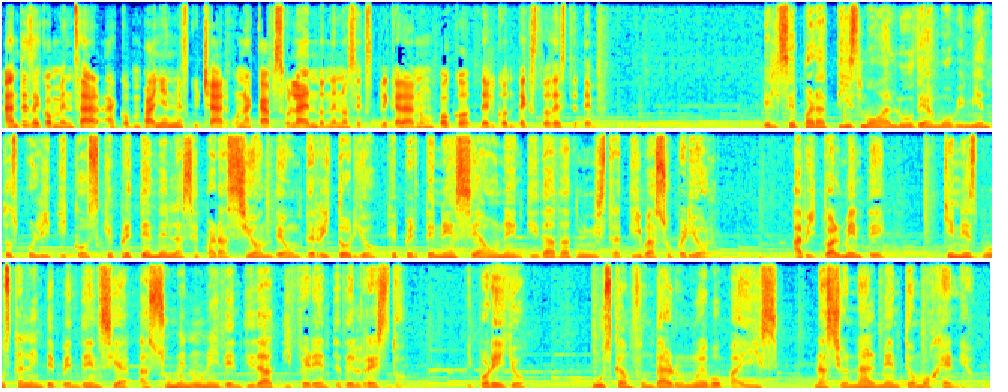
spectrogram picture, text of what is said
Antes de comenzar, acompáñenme a escuchar una cápsula en donde nos explicarán un poco del contexto de este tema. El separatismo alude a movimientos políticos que pretenden la separación de un territorio que pertenece a una entidad administrativa superior. Habitualmente, quienes buscan la independencia asumen una identidad diferente del resto y por ello buscan fundar un nuevo país nacionalmente homogéneo.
